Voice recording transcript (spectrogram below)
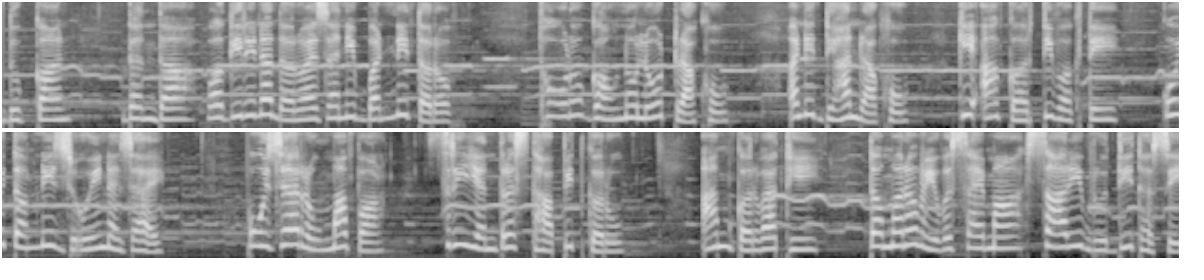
દુકાન ધંધા વગેરેના દરવાજાની બંને તરફ થોડો ઘઉંનો લોટ રાખો અને ધ્યાન રાખો કે આ કરતી વખતે કોઈ તમને જોઈ ન જાય. પૂજા રૂમમાં પણ શ્રીયંત્ર સ્થાપિત કરો. આમ કરવાથી તમારા વ્યવસાયમાં સારી વૃદ્ધિ થશે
